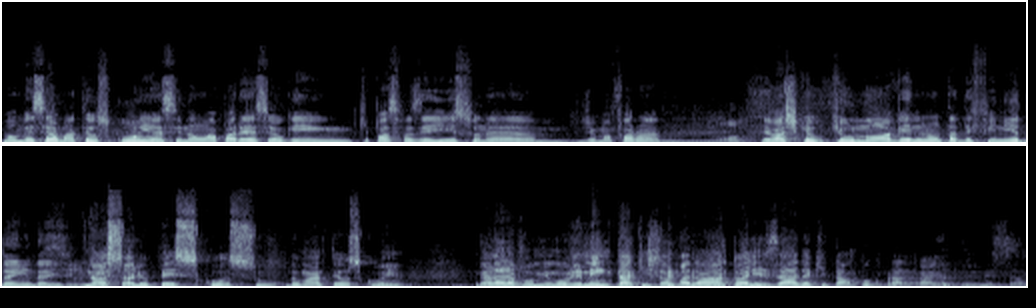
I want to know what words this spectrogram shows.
vamos ver se é o Matheus Cunha, se não aparece alguém que possa fazer isso, né? De uma forma Nossa. Eu acho que, que o 9 ele não está definido ainda. Aí. Nossa, olha o pescoço do Matheus Cunha. Galera, vou me movimentar aqui só para dar uma atualizada, que está um pouco para trás da transmissão.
